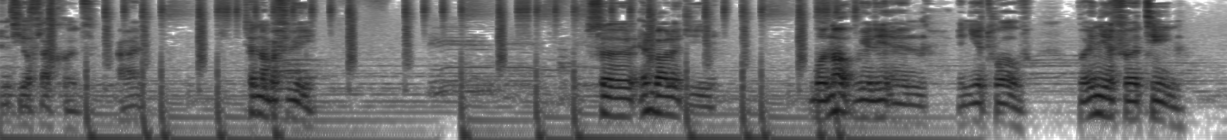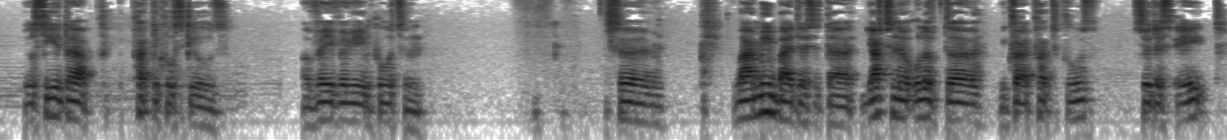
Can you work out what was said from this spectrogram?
into your flashcards. Alright. Tip number three. So in biology, well, not really in in year twelve, but in year thirteen, you'll see that practical skills are very very important. So what I mean by this is that you have to know all of the required practicals so there's eight.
